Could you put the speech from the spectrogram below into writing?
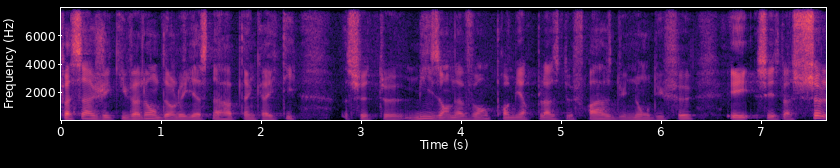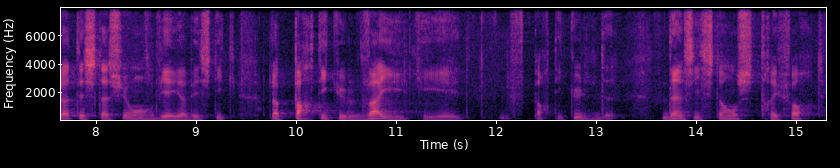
passage équivalent dans le Yasna Haptankaiti, cette mise en avant, première place de phrase du nom du feu, et c'est la seule attestation en vieil avestique, la particule vaille, qui est une particule d'insistance très forte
